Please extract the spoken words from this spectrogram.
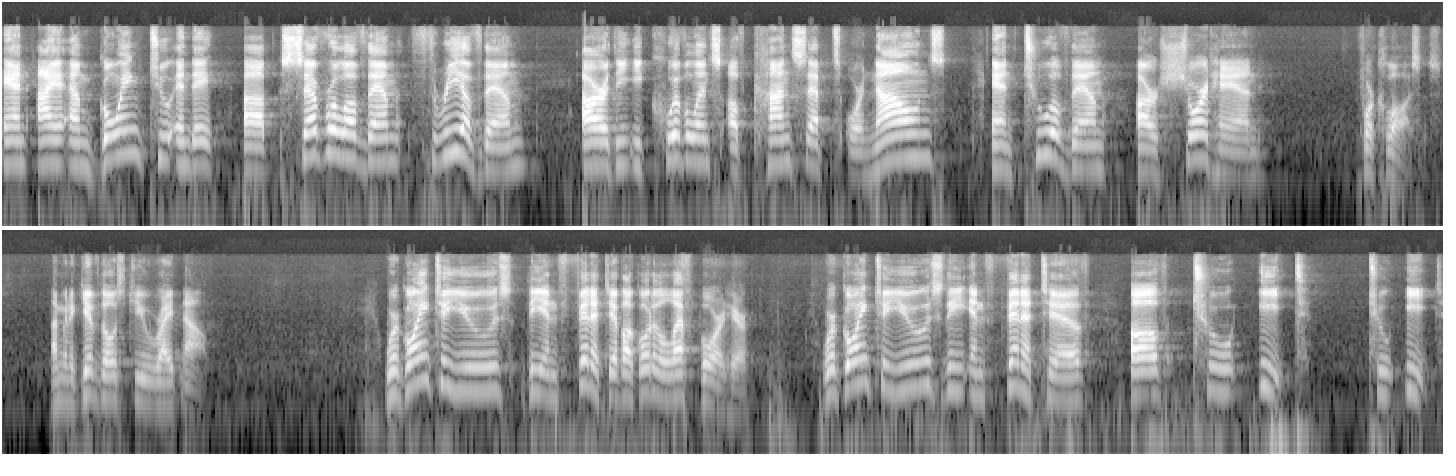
And I am going to, and they, uh, several of them, three of them, are the equivalents of concepts or nouns, and two of them are shorthand for clauses. I'm going to give those to you right now. We're going to use the infinitive. I'll go to the left board here. We're going to use the infinitive of to eat. To eat.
